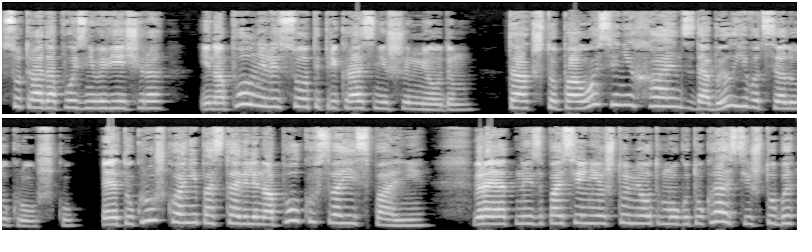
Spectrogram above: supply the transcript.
с утра до позднего вечера и наполнили соты прекраснейшим медом. Так что по осени Хайнц добыл его целую кружку. Эту кружку они поставили на полку в своей спальне, вероятно, из опасения, что мед могут украсть и чтобы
